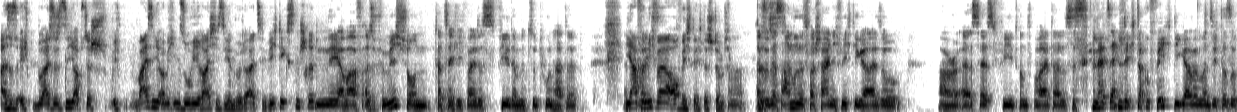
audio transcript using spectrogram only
Also ich weiß jetzt nicht, ob der, ich weiß nicht, ob ich ihn so hierarchisieren würde als den wichtigsten Schritt. Nee, aber also für mich schon tatsächlich, weil das viel damit zu tun hatte. ja, für mich war er auch wichtig, das stimmt. Also das andere ist wahrscheinlich wichtiger, also RSS-Feed und so weiter. Das ist letztendlich doch wichtiger, wenn man sich das so.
